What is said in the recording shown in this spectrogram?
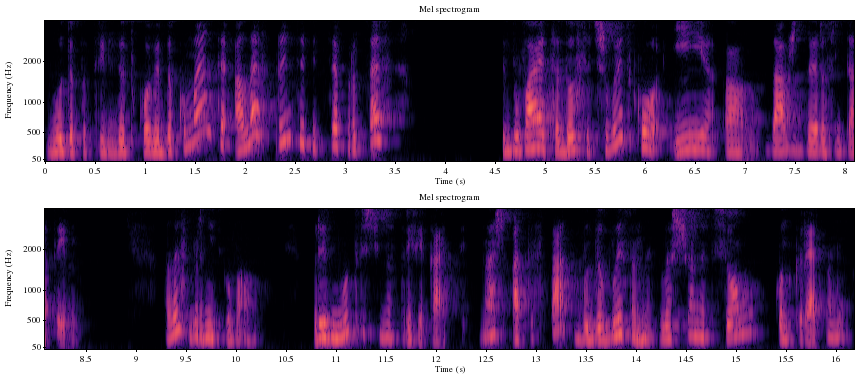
бути потрібні додаткові документи, але в принципі це процес відбувається досить швидко і завжди результативно. Але зверніть увагу, при внутрішній нострифікації наш атестат буде визнаний лише на цьому конкретному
